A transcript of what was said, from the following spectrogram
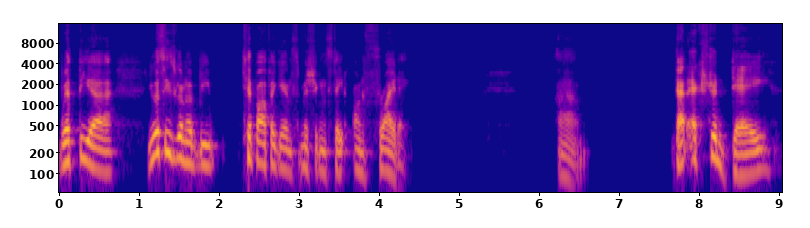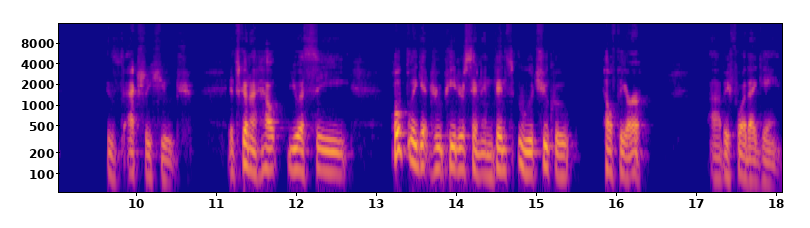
with the uh, USC is going to be tip off against Michigan State on Friday. Um, that extra day is actually huge. It's going to help USC hopefully get Drew Peterson and Vince Iwuchukwu healthier uh, before that game.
